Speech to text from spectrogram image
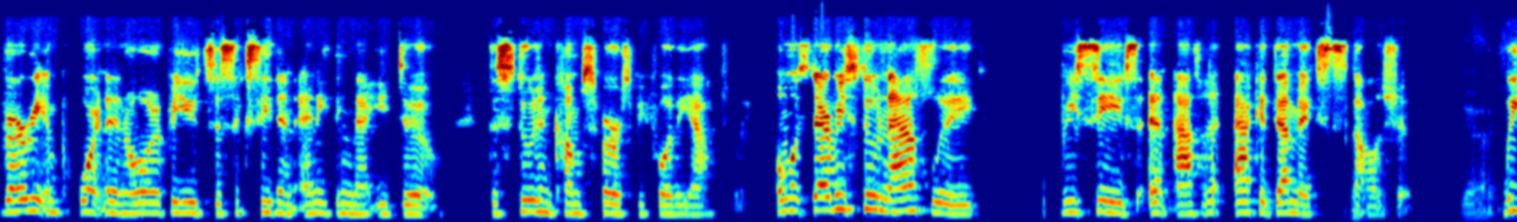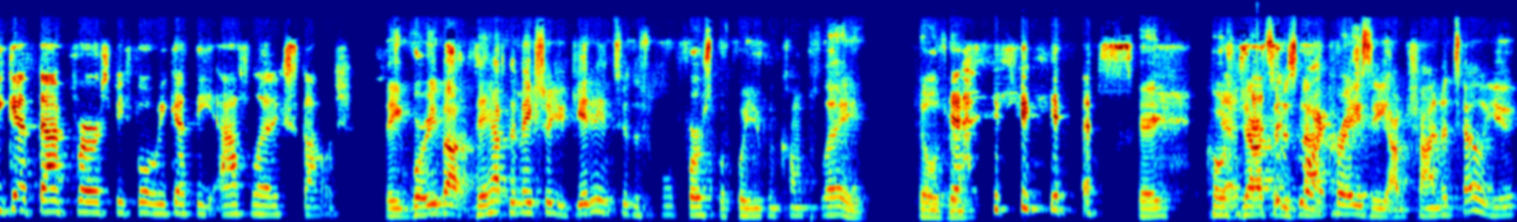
very important in order for you to succeed in anything that you do the student comes first before the athlete. Almost every student athlete receives an academic scholarship. Yeah. We get that first before we get the athletic scholarship. They worry about, they have to make sure you get into the school first before you can come play, children. Yeah. yes. Okay. Coach yes, Johnson is not crazy. I'm trying to tell you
